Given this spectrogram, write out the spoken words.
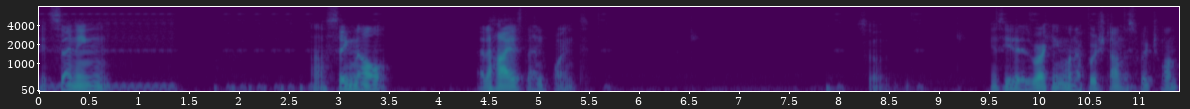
it's sending a signal at the highest endpoint. So you can see that it's working when I push down the switch one.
